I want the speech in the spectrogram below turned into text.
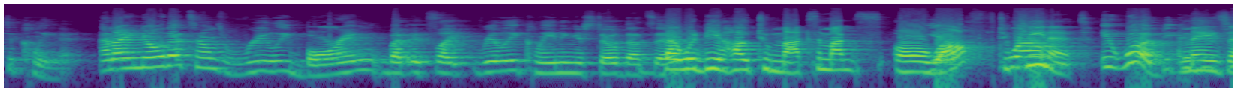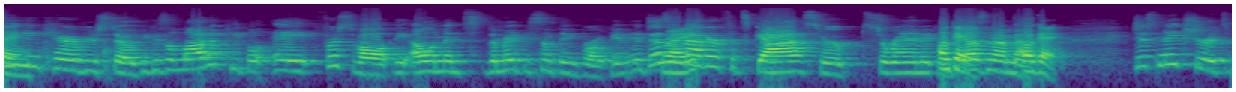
to clean it. And I know that sounds really boring, but it's like really cleaning your stove, that's it. That would be how to maximize uh, yeah. wealth, to well, clean it. It would, because Amazing. you're taking care of your stove. Because a lot of people, A, first of all, the elements, there might be something broken. It doesn't right. matter if it's gas or ceramic, okay. it does not matter. Okay. Just make sure it's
